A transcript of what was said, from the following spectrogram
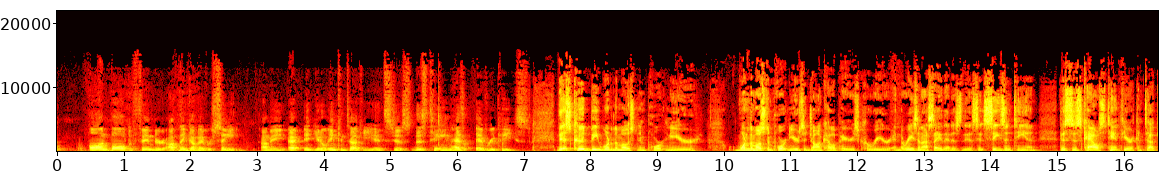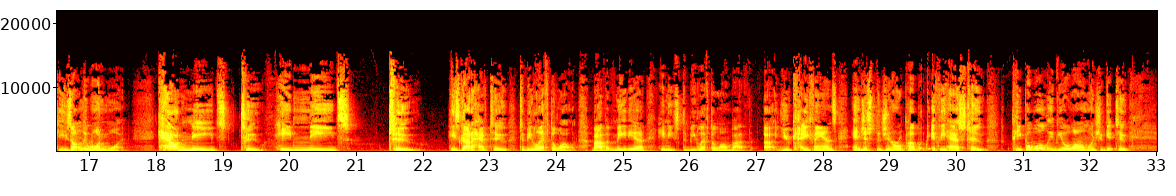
on ball defender I think I've ever seen. I mean, you know, in Kentucky, it's just this team has every piece. This could be one of the most important year, one of the most important years of John Calipari's career. And the reason I say that is this: it's season ten. This is Cal's tenth year at Kentucky. He's only won one. Cal needs two. He needs two. He's got to have two to be left alone by the media. He needs to be left alone by uh, UK fans and just the general public. If he has two, people will leave you alone once you get two.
